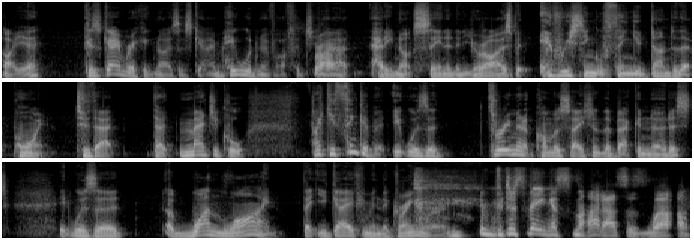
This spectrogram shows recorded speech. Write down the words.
oh, yeah. Because game recognizes game. He wouldn't have offered you Right. that had he not seen it in your eyes. But every single thing you'd done to that point, to that that magical, like you think of it, it was a three minute conversation at the back and noticed. It was a, a one line that you gave him in the green room. just being a smartass as well.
